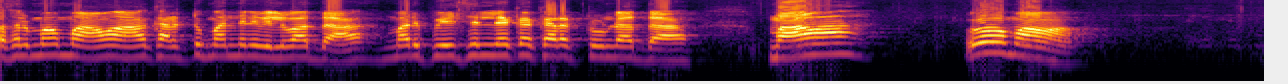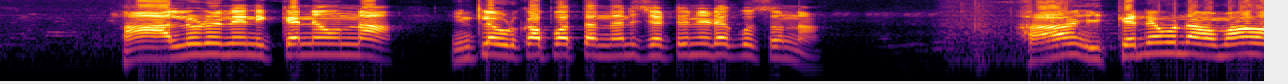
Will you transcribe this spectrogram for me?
అసలు మా మామ కరెక్ట్ మందిని పిలవద్దా? మరి పిలిచిన లేక కరెక్ట్ ఉండద్దా? మామ ఓ మామ ఆ అల్లుడు నేను ఇక్కడనే ఉన్నా. ఇంట్లో ఉడకపోతుందని చెట్టు నీడ కూర్చున్నా. ఇక్కడనే ఉన్నావా మామ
